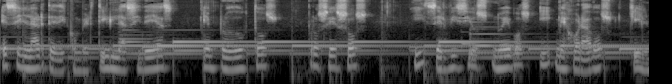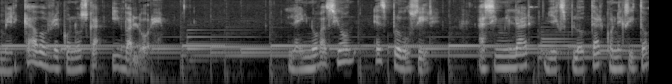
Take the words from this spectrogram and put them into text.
es el arte de convertir las ideas en productos, procesos y servicios nuevos y mejorados que el mercado reconozca y valore. La innovación es producir, asimilar y explotar con éxito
